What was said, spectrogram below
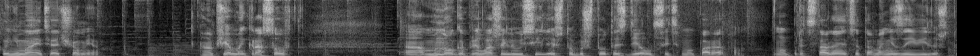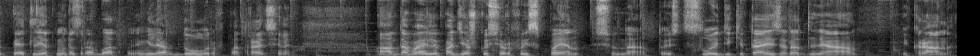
понимаете, о чем я. вообще, Microsoft много приложили усилий, чтобы что-то сделать с этим аппаратом. Ну, представляете, там они заявили, что 5 лет мы разрабатывали, миллиард долларов потратили. А, добавили поддержку Surface Pen сюда, то есть слой дигитайзера для экрана.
